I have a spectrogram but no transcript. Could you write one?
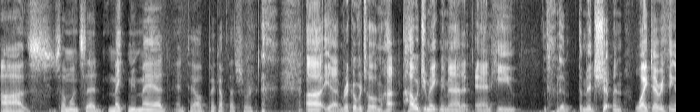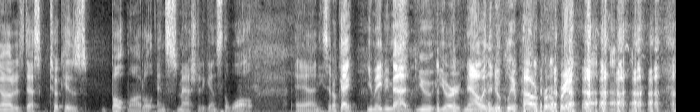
uh, someone said, "Make me mad," and tell pick up that story. Uh, yeah, Rickover told him, how, "How would you make me mad?" And, and he, the, the midshipman, wiped everything out of his desk, took his boat model, and smashed it against the wall. And he said, "Okay, you made me mad. You you're now in the nuclear power program."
